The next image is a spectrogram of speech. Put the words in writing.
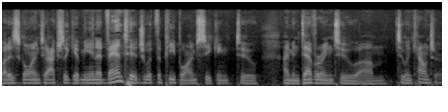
but is going to actually give me an advantage with the people I'm seeking to, I'm endeavoring to, um, to encounter?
